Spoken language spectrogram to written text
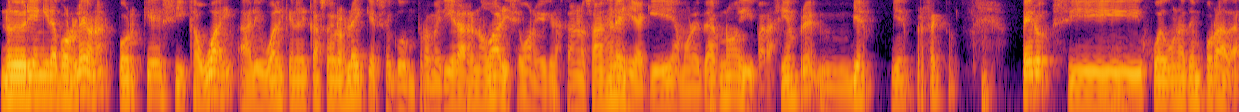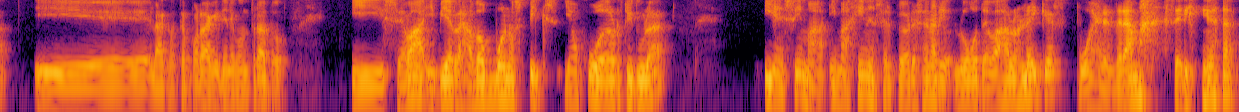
No deberían ir a por Leonard porque si Kawhi, al igual que en el caso de los Lakers, se comprometiera a renovar y dice, bueno, yo quiero estar en Los Ángeles y aquí amor eterno y para siempre, mm, bien, bien, perfecto. Pero si juega una temporada y la temporada que tiene contrato y se va y pierdes a dos buenos picks y a un jugador titular, y encima, imagínense el peor escenario, luego te vas a los Lakers, pues el drama sería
